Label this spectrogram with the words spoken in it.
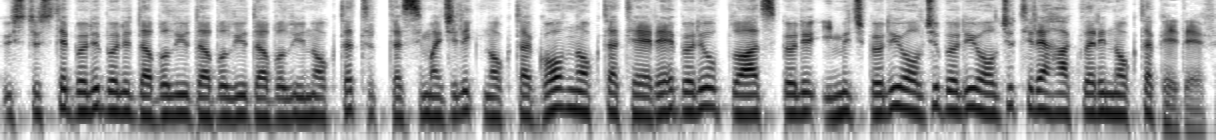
üst bölü bölü www.tıttasimacılık.gov.tr bölü uploads bölü image bölü yolcu bölü yolcu tire hakları nokta pdf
